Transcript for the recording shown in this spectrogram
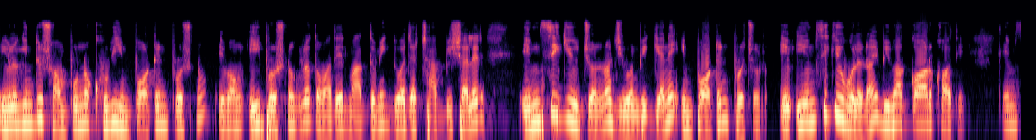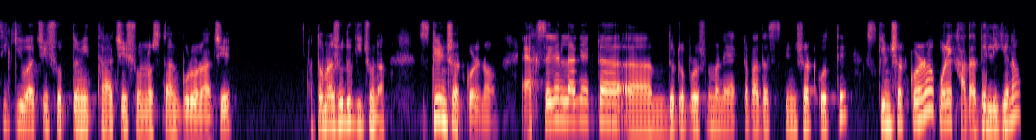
এগুলো কিন্তু সম্পূর্ণ খুবই ইম্পর্টেন্ট প্রশ্ন, এবং এই প্রশ্নগুলো তোমাদের মাধ্যমিক দু হাজার ছাব্বিশ সালের এমসিকিউর জন্য জীবনবিজ্ঞানে ইম্পর্টেন্ট প্রচুর। এমসিকিউ বলে নয়, বিভাগ কর খতে এমসিকিউ আছে, সত্য মিথ্যা আছে, শূন্যস্থান পূরণ আছে তোমরা শুধু কিছু না স্ক্রিনশট করে নাও। এক সেকেন্ড লাগে একটা দুটো প্রশ্ন মানে একটা পাতা স্ক্রিনশট করতে স্ক্রিনশট করে নাও, করে খাতাতে লিখে নাও,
